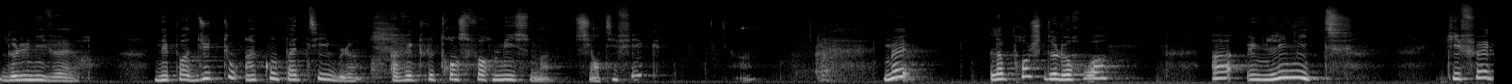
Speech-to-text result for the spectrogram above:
de l'univers n'est pas du tout incompatible avec le transformisme scientifique. Mais l'approche de le roi a une limite qui fait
